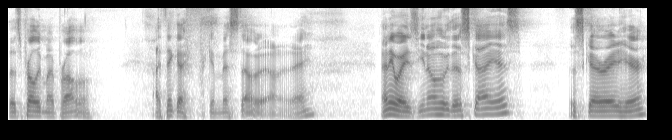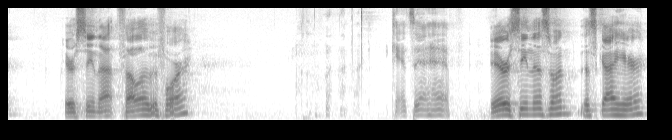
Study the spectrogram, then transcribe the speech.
That's probably my problem. I think I freaking missed out on it, eh? Anyways, you know who this guy is? This guy right here. You ever seen that fella before? Can't say I have. You ever seen this one? This guy here?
